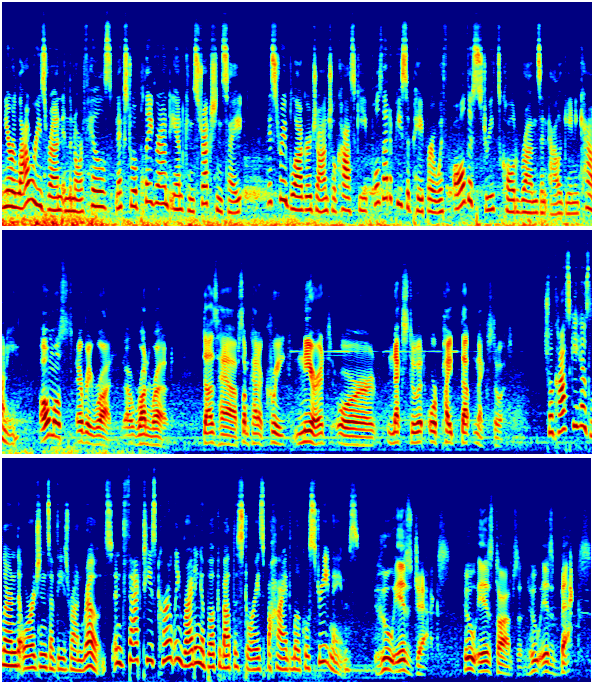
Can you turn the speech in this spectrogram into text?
Near Lowry's Run in the North Hills, next to a playground and construction site, history blogger John Chilkowski pulls out a piece of paper with all the streets called runs in Allegheny County. Almost every run, uh, run road, does have some kind of creek near it or next to it or piped up next to it. Chilkowski has learned the origins of these run roads. In fact, he's currently writing a book about the stories behind local street names. Who is Jacks? Who is Thompson? Who is Beck's?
